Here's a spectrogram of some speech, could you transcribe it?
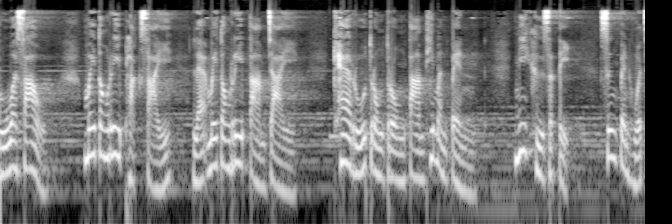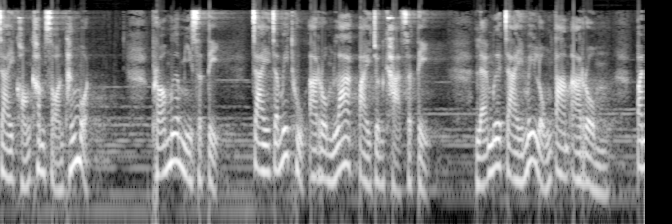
รู้ว่าเศร้า ไม่ต้องรีบผลักไสและไม่ต้องรีบตามใจ แค่รู้ตรงๆตามที่มันเป็น นี่คือสติซึ่งเป็นหัวใจของคำสอนทั้งหมด เพราะเมื่อมีสติ ใจจะไม่ถูกอารมณ์ลากไปจนขาดสติ และเมื่อใจไม่หลงตามอารมณ์ ปัญ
